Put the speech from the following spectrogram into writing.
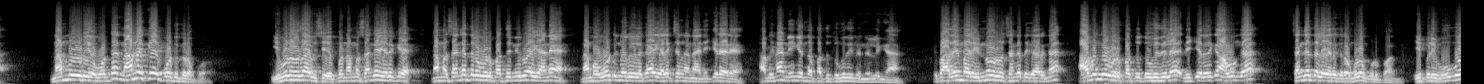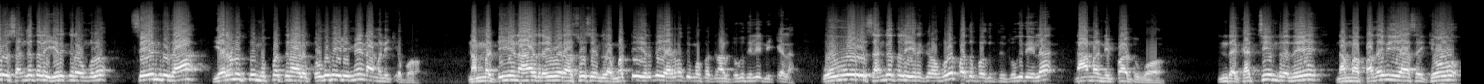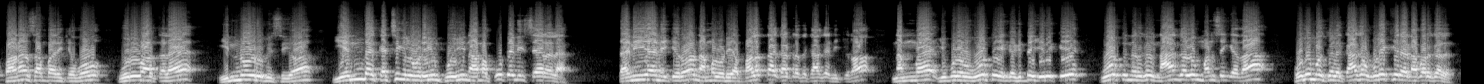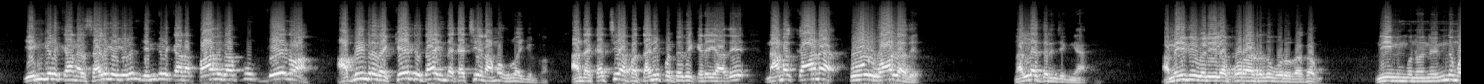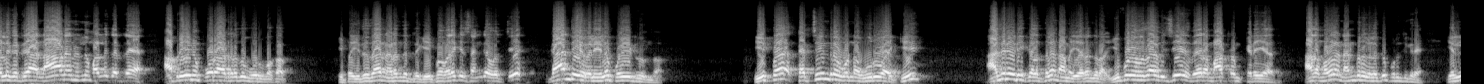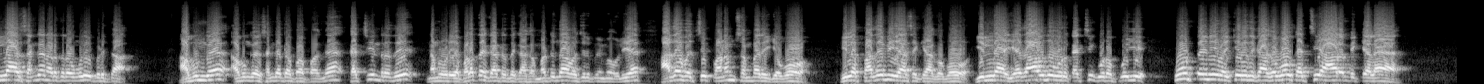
நம்மளுடைய ஓட்டை நமக்கே போட்டுக்கிற போறோம். இவ்வளவுதான் விஷயம். இப்ப நம்ம சங்கம் இருக்கு. நம்ம சங்கத்துல ஒரு பத்து நிர்வாகியானே நம்ம ஓட்டுநர்களுக்காக எலெக்ஷன்ல நான் நிக்கிறேன். அப்படின்னா நீங்க இந்த பத்து தொகுதியில நில்லுங்க. இப்ப அதே மாதிரி இன்னொரு சங்கத்துக்காரங்க அவங்க ஒரு பத்து தொகுதியில நிக்கிறதுக்கு அவங்க சங்கத்துல இருக்கிறவங்களும் கொடுப்பாங்க. இப்படி ஒவ்வொரு சங்கத்துல இருக்கிறவங்களும் சேர்ந்துதான் இருநூத்தி முப்பத்தி நாலு தொகுதியிலுமே நாம நிக்க போறோம். நம்ம டிஎன்ஆர் டிரைவர் அசோசியேஷன்ல மட்டும் இருந்து இருநூத்தி முப்பத்தி நாலு தொகுதியிலையும் நிக்கல. ஒவ்வொரு சங்கத்துல இருக்கிறவங்களும் பத்து பத்து தொகுதியில நாம நிப்பாட்டுவோம். இந்த கட்சின்றது நம்ம பதவி ஆசைக்கோ பணம் சம்பாதிக்கவோ உருவாக்கல. இன்னொரு விஷயம் எந்த கட்சிகளோடையும் போய் நாம கூட்டணி சேரல. தனியா நிக்கிறோம் நம்மளுடைய பலத்தை காட்டுறதுக்காக நிக்கிறோம். நம்ம இவ்வளவு ஓட்டு எங்க கிட்ட இருக்கு. ஓட்டுநர்கள் நாங்களும் மனுஷங்க தான். பொதுமக்களுக்காக உழைக்கிற நபர்கள். எங்களுக்கான சலுகைகளும் எங்களுக்கான பாதுகாப்பும் வேணும் அப்படின்றத கேட்டுதான் இந்த கட்சியை நாம உருவாக்கியிருக்கோம். அந்த கட்சி அப்ப தனிப்பட்டது கிடையாது. நமக்கான போர் வாழ் அது. நல்லா தெரிஞ்சுக்கங்க. அமைதி வழியில போராடுறது ஒரு ரகம். நீ நின்று மல்லு கட்டுறியா? நானும் நின்று மல்லு கட்டுறேன் அப்படின்னு போராடுறது ஒரு வகம். இப்ப இதுதான் நடந்துட்டு இருக்கு. இப்ப வரைக்கும் சங்கம் வச்சு காந்திய வழியில போயிட்டு இருந்தோம். இப்ப கட்சின்ற ஒண்ண உருவாக்கி அதிரடி களத்துல நம்ம இறங்குறோம். இவ்வளவுதான் விஷயம் வேற மாற்றம் கிடையாது. அதை முதல்ல நண்பர்களுக்கு புரிஞ்சுக்கிறேன். எல்லா சங்கம் நடத்துறவங்களும் இப்படித்தான். அவங்க அவங்க சங்கத்தை பார்ப்பாங்க. கட்சின்றது நம்மளுடைய பலத்தை காட்டுறதுக்காக மட்டும்தான் வச்சிருப்போமே ஒழிய அதை வச்சு பணம் சம்பாதிக்கவோ இல்ல பதவி ஆசைக்காகவோ இல்ல ஏதாவது ஒரு கட்சி கூட போய் கூட்டணி வைக்கிறதுக்காகவோ கட்சி ஆரம்பிக்கல.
